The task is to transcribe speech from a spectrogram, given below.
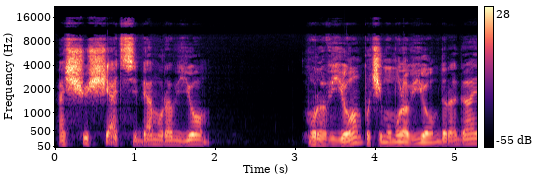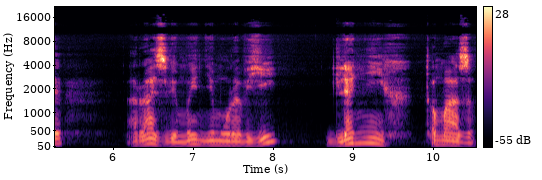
ощущать себя муравьем. Муравьем? Почему муравьем, дорогая? А разве мы не муравьи? Для них, Томазо,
